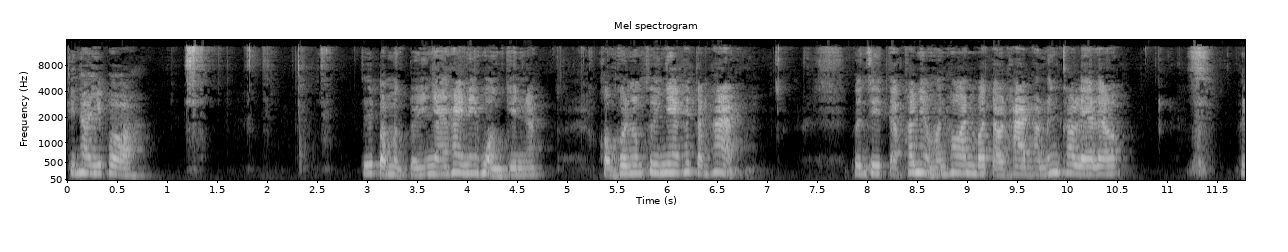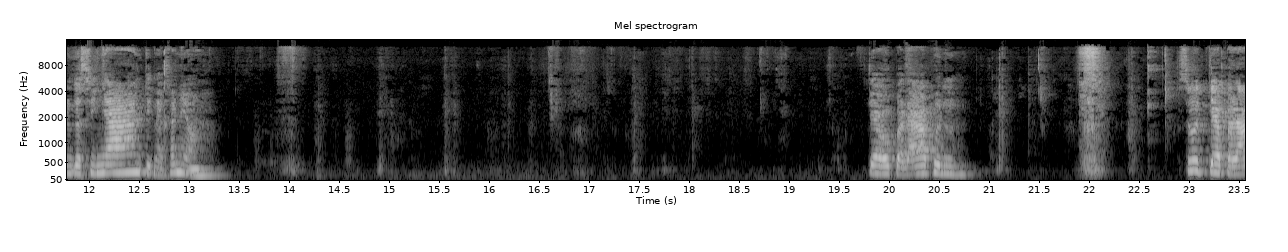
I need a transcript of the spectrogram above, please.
กินเท่ายี่พอที่ปลาหมึกตัวใหญ่ให้ในห่วงกินนะ ของคนลงซื้อแยกให้ตำหากเพิ่นสิแต่ข้าวเหนียวฮ้อนๆบ่เต่าทานเขานึ่งข้าวแล้วแล้ว เพิ่นก็สิย่างกินแต่ข้าวเหนียว แก้วปลาร้าพิ่นสูตรแก้วปลาร้า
